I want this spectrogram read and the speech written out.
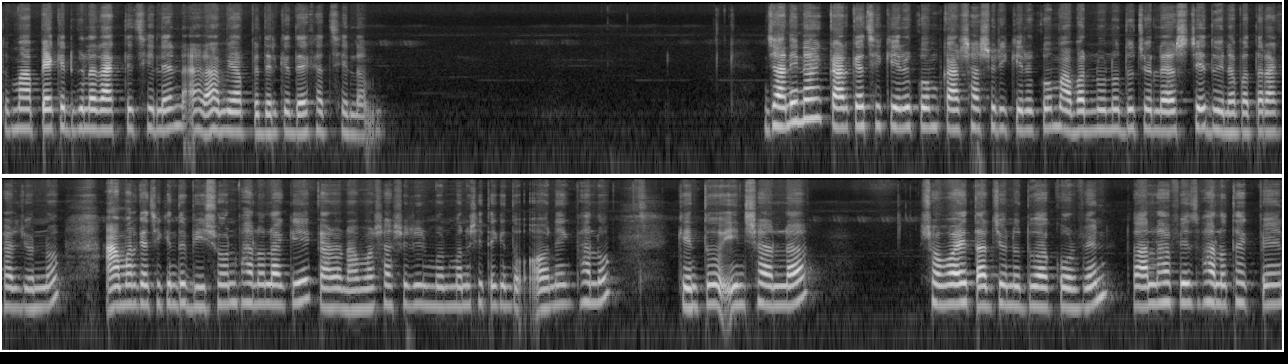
তো মা প্যাকেটগুলো রাখতেছিলেন, আর আমি আপনাদেরকে দেখাচ্ছিলাম। জানি না কার কাছে কীরকম, কার শাশুড়ি কীরকম, আবার ননদও চলে আসছে ধইনা পাতা রাখার জন্য। আমার কাছে কিন্তু ভীষণ ভালো লাগে, কারণ আমার শাশুড়ির মন মানসিকতা কিন্তু অনেক ভালো। কিন্তু ইনশাল্লাহ সবাই তার জন্য দোয়া করবেন। তো আল্লাহ হাফেজ, ভালো থাকবেন।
